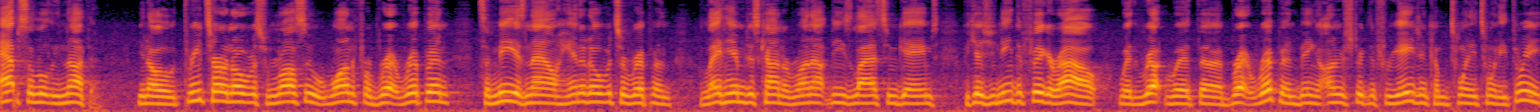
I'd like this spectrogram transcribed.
Absolutely nothing. You know, three turnovers from Russell, one for Brett Rypien. To me, is now handed over to Rypien. Let him just kind of run out these last two games because you need to figure out with with uh, Brett Rypien being an unrestricted free agent come 2023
